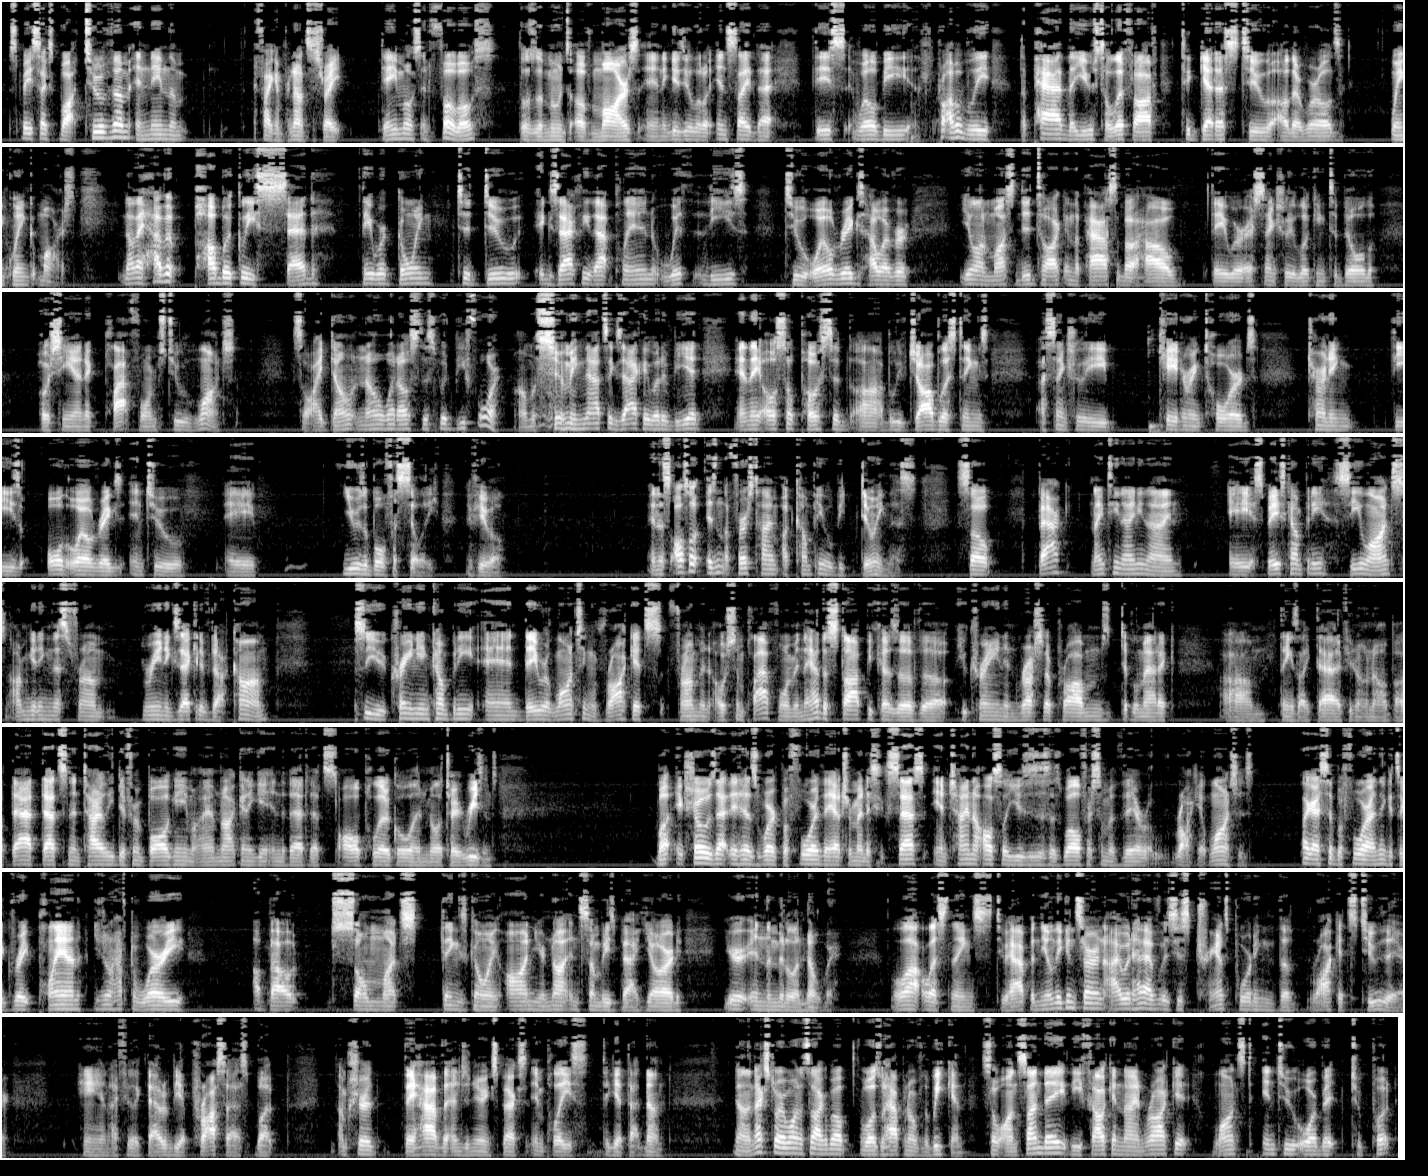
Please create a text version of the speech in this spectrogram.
SpaceX bought two of them and named them, if I can pronounce this right, Deimos and Phobos. Those are the moons of Mars, and it gives you a little insight that this will be probably the pad they use to lift off to get us to other worlds. Wink, wink, Mars. Now, they haven't publicly said they were going to do exactly that plan with these two oil rigs. However, Elon Musk did talk in the past about how they were essentially looking to build oceanic platforms to launch. So I don't know what else this would be for. I'm assuming that's exactly what it'd be it. And they also posted, uh, I believe, job listings essentially catering towards turning these old oil rigs into a usable facility, if you will. And this also isn't the first time a company will be doing this. So back 1999, a space company, Sea Launch, I'm getting this from marineexecutive.com, it's a Ukrainian company, and they were launching rockets from an ocean platform, and they had to stop because of the Ukraine and Russia problems, diplomatic um, things like that. If you don't know about that, that's an entirely different ballgame. I am not going to get into that. That's all political and military reasons. But it shows that it has worked before. They had tremendous success, and China also uses this as well for some of their rocket launches. Like I said before, I think it's a great plan. You don't have to worry about so much things going on. You're not in somebody's backyard. You're in the middle of nowhere. A lot less things to happen. The only concern I would have was just transporting the rockets to there. And I feel like that would be a process, but I'm sure they have the engineering specs in place to get that done. Now, the next story I want to talk about was what happened over the weekend. So, on Sunday, the Falcon 9 rocket launched into orbit to put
